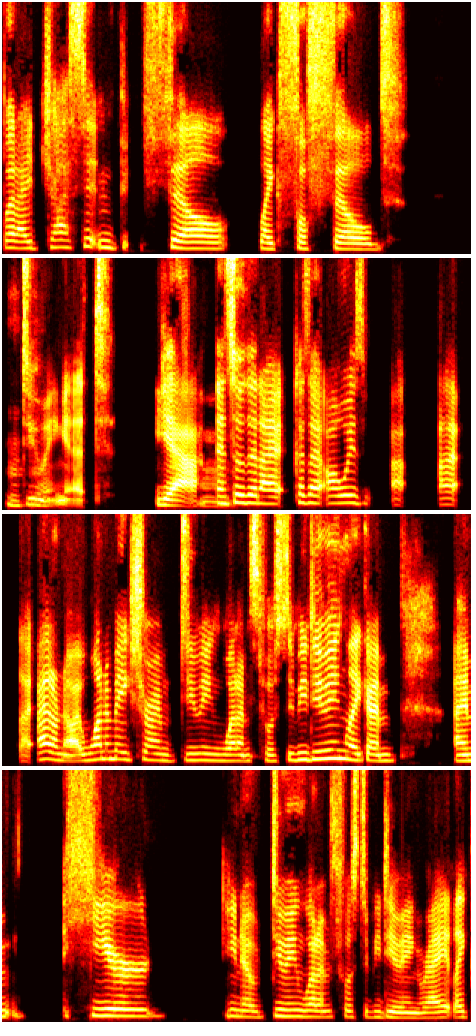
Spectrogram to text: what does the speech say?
but I just didn't feel like fulfilled Mhm. doing it. Yeah, Mm. and so then I because I always I, I I I don't know I want to make sure I'm doing what I'm supposed to be doing. Like I'm I'm here, you know, doing what I'm supposed to be doing. Right, like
